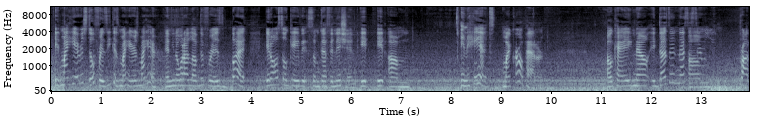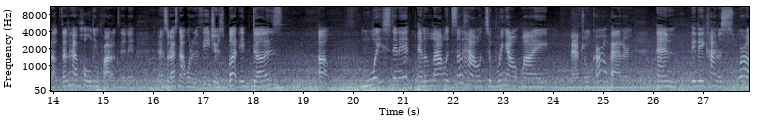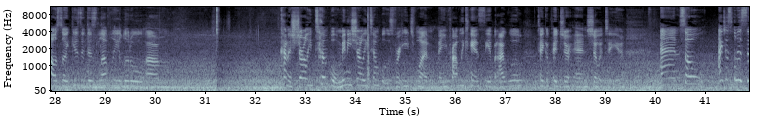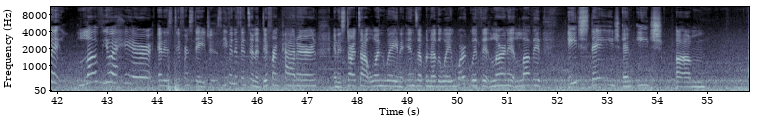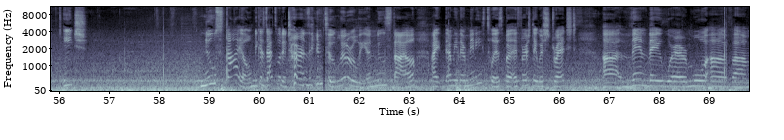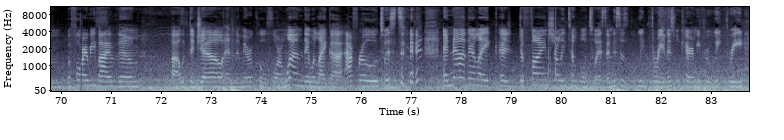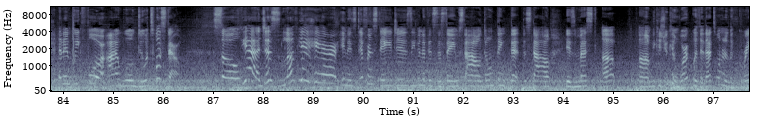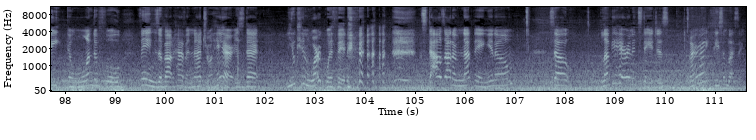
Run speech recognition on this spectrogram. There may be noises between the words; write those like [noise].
it, my hair is still frizzy because my hair is my hair. And you know what? I love the frizz, but it also gave it some definition. It, it um, enhanced my curl pattern. Okay, now it doesn't necessarily, um, products, doesn't have holding products in it. And so that's not one of the features, but it does uh, moisten it and allow it somehow to bring out my natural curl pattern. And they, they kind of swirl so it gives it this lovely little um, kind of Shirley Temple, mini Shirley Temples for each one. And you probably can't see it, but I will take a picture and show it to you. And so I just want to say, love your hair at its different stages. Even if it's in a different pattern and it starts out one way and it ends up another way, work with it, learn it, love it. Each stage and each um, each new style because that's what it [laughs] turns into literally a new style i i mean they're mini twists but at first they were stretched uh, then they were more of um, before i revived them uh, with the gel and the Miracle 4-in-1, they were like uh, Afro twists. [laughs] and now they're like a defined Shirley Temple twist. And this is week three, and this will carry me through week three. And then week four, I will do a twist out. So yeah, just love your hair in its different stages, even if it's the same style. Don't think that the style is messed up um, because you can work with it. That's one of the great and wonderful things about having natural hair is that you can work with it. [laughs] Styles out of nothing, you know? So, love your hair in its stages. All right, peace and blessings.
